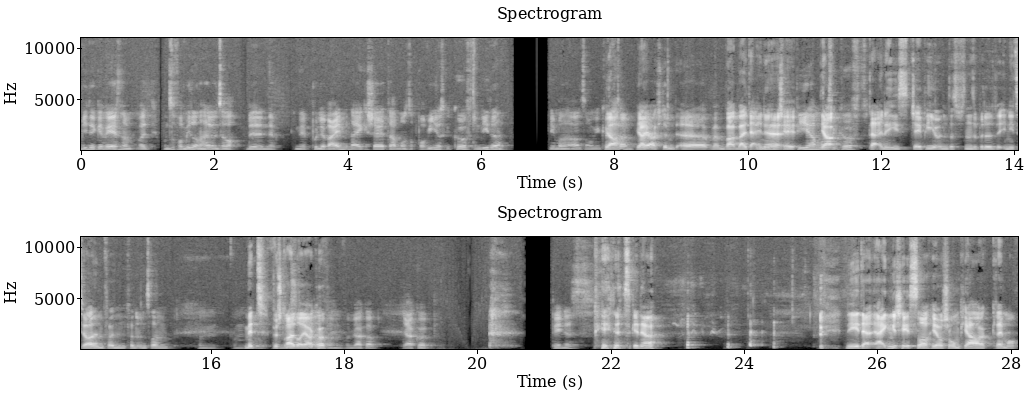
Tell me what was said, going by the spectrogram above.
Liede gewesen, und weil unser Vermieter hat uns ja noch eine, eine Pulle Wein mit reingestellt, da haben wir uns noch ein paar Videos gekauft im Liede, die wir dann abends noch gekauft Ja, haben. ja, ja, stimmt. Äh, weil, der eine, JP äh, haben wir ja, uns gekauft. der eine hieß JP und das sind so ein bisschen die Initialen von, von unserem Vom, vom, Mitbestreiter Jakob. Vom, vom Jakob. Jakob. Penis. Penis, genau. nee, der eigentlich heißt er hier Jean-Pierre Krämer.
